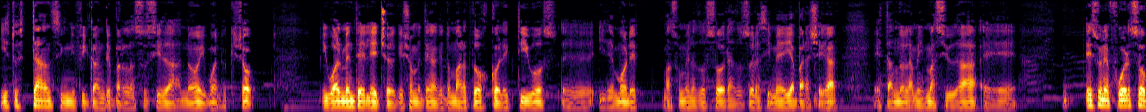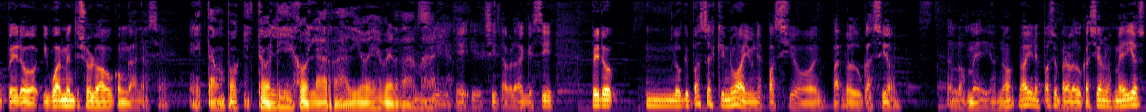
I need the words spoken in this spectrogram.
Y esto es tan significante para la sociedad, ¿no? Y bueno, que yo, igualmente el hecho de que yo me tenga que tomar dos colectivos eh, y demore más o menos dos horas, dos horas y media para llegar, estando en la misma ciudad, eh, es un esfuerzo, pero igualmente yo lo hago con ganas. ¿eh? Está un poquito lejos la radio, es verdad, Mario. Sí, eh, eh, sí, la verdad que sí. Pero mm, lo que pasa es que no hay un espacio para la educación en los medios, ¿no? No hay un espacio para la educación en los medios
